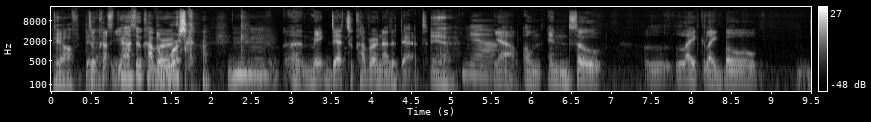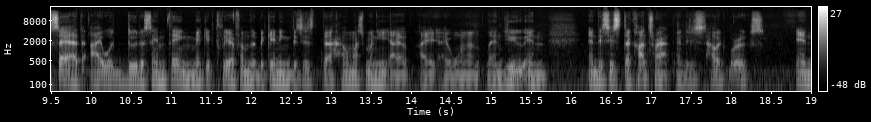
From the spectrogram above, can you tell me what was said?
pay off To debt. co- yeah, That's to cover- the worst kind. uh, make debt to cover another debt Yeah. Yeah. yeah um, and so like like bo said i would do the same thing make it clear from the beginning this is the how much money i i, I want to lend you and and this is the contract and this is how it works and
